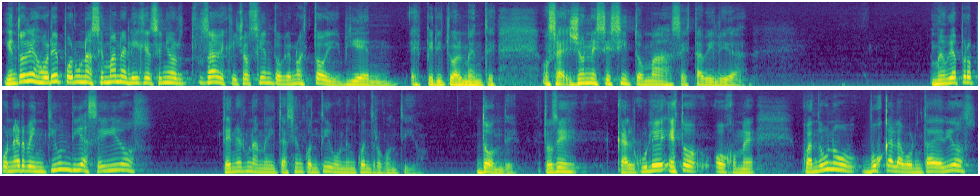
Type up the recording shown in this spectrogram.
Y entonces oré por una semana y le dije, Señor, tú sabes que yo siento que no estoy bien espiritualmente. O sea, yo necesito más estabilidad. Me voy a proponer 21 días seguidos tener una meditación contigo, un encuentro contigo. ¿Dónde? Entonces calculé, esto, ojo, me, cuando uno busca la voluntad de Dios,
